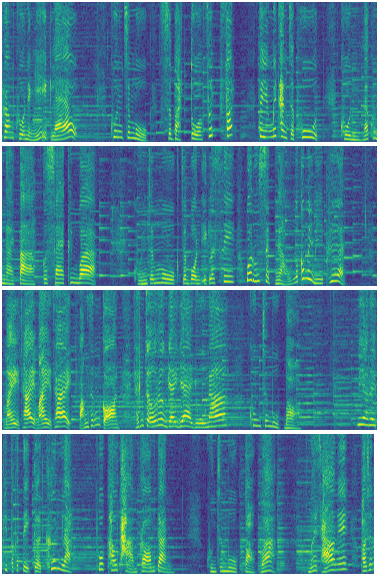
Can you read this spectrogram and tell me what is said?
คร่ำครวญอย่างนี้อีกแล้ว คุณจมูกสะบัดตัวฟึดฟัด แต่ยังไม่ทันจะพูด คุณและคุณนายตาก็แทรกขึ้นว่า คุณจมูกจะบ่นอีกละสิว่ารู้สึกเหงาแล้วก็ไม่มีเพื่อน ไม่ใช่ไม่ใช่ ฟังฉันก่อน ฉันเจอเรื่องแย่ๆอยู่นะ คุณจมูกบอก มีอะไรผิดปกติเกิดขึ้นล่ะ พวกเขาถามพร้อมกัน คุณจมูกตอบว่า เมื่อเช้านี้พอฉัน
